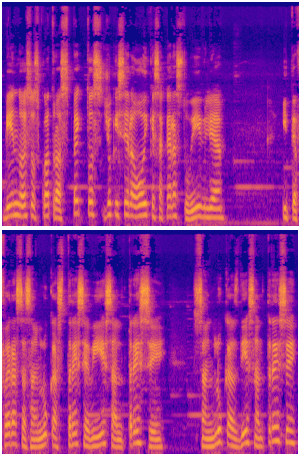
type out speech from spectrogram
viendo esos cuatro aspectos. Yo quisiera hoy que sacaras tu Biblia y te fueras a San Lucas 13, 10 al 13. San Lucas 10 al 13.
